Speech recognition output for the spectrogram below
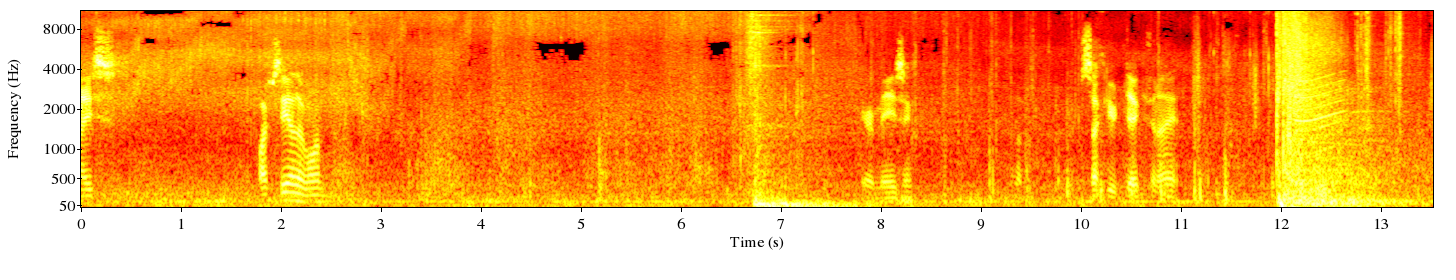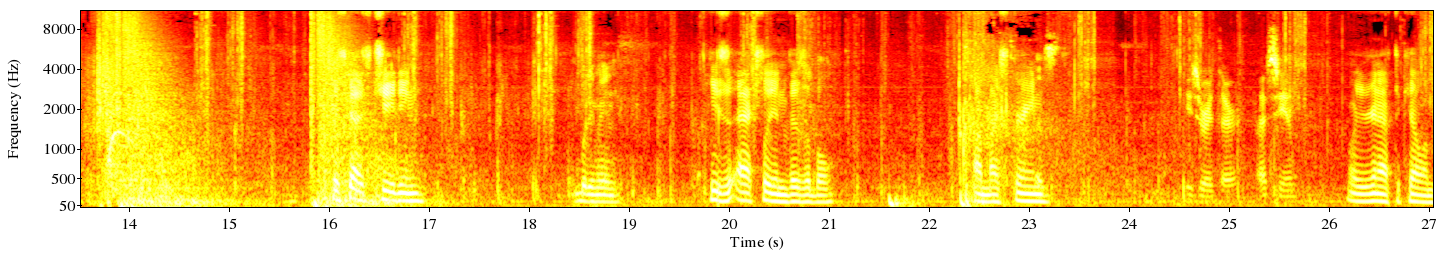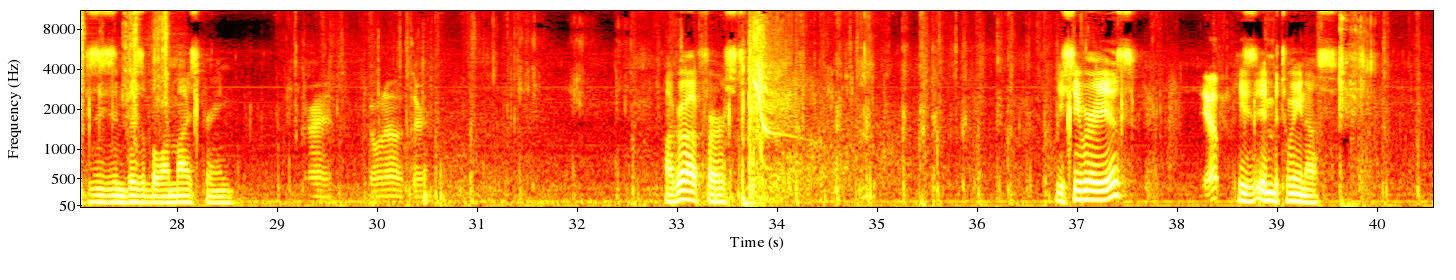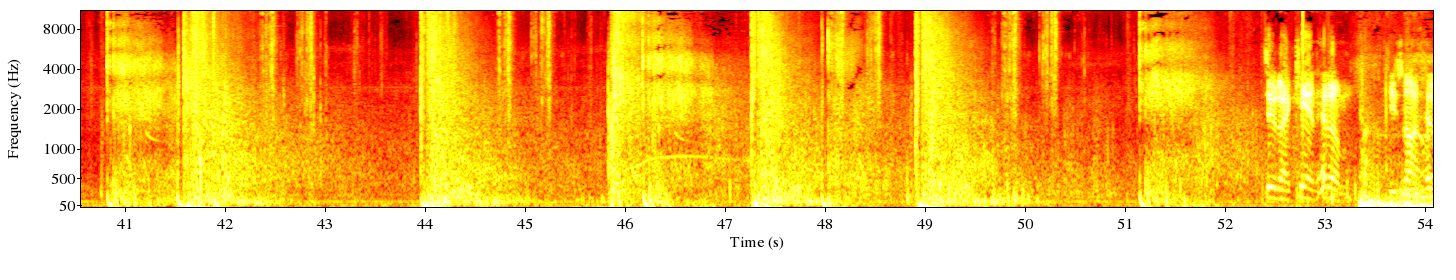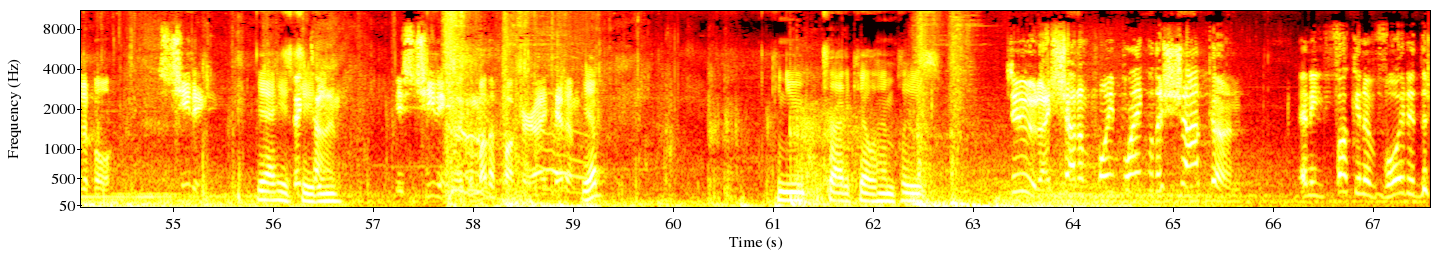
Nice. Watch the other one. You're amazing. Suck your dick tonight. This guy's cheating. What do you mean? He's actually invisible on my screen. That's- He's right there. I see him. Well, you're gonna have to kill him because he's invisible on my screen. Alright, going out there. I'll go out first. You see where he is? Yep. He's in between us. Dude, I can't hit him. He's not hittable. He's cheating. Yeah, he's Big cheating. time. He's cheating like a motherfucker. I hit him. Yep. Can you try to kill him, please? Dude, I shot him point blank with a shotgun. And he fucking avoided the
